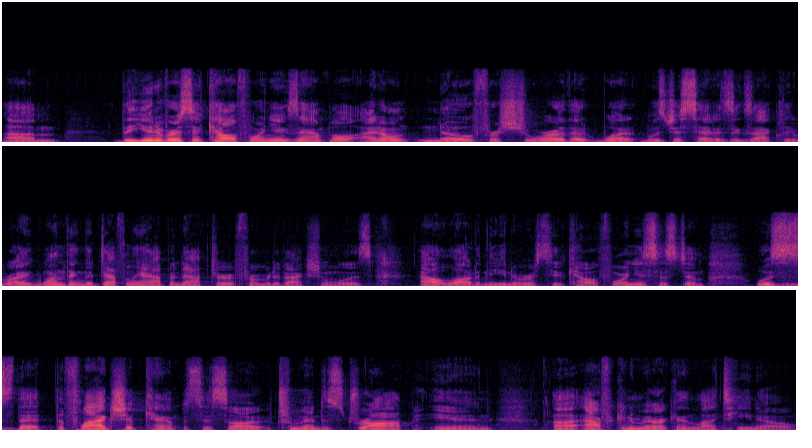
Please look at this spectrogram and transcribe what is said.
Um, the University of California example, I don't know for sure that what was just said is exactly right. One thing that definitely happened after affirmative action was outlawed in the University of California system was that the flagship campuses saw a tremendous drop in uh, African American and Latino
